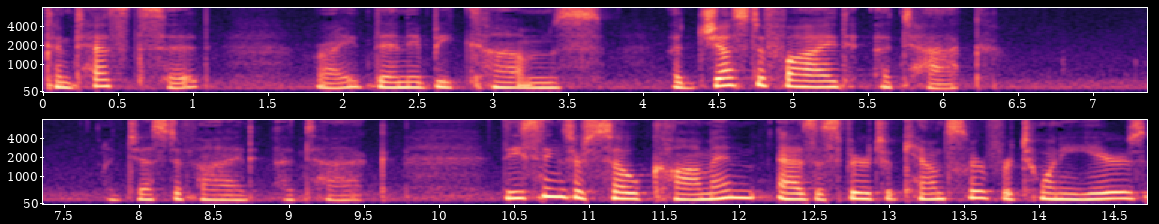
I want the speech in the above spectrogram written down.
contests it, right, then it becomes a justified attack. A justified attack. These things are so common as a spiritual counselor for 20 years.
